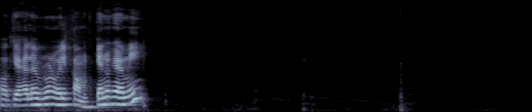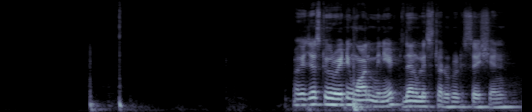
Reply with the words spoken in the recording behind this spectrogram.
Okay, hello everyone, welcome. Can you hear me? Okay, just we're waiting one minute, then we'll start the session.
